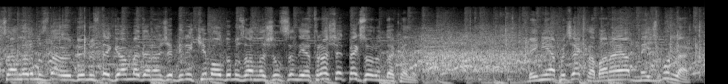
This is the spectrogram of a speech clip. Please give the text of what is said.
90'larımızda öldüğümüzde gömmeden önce biri kim olduğumuz anlaşılsın diye tıraş etmek zorunda kalır. Beni yapacaklar, bana yap, mecburlar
